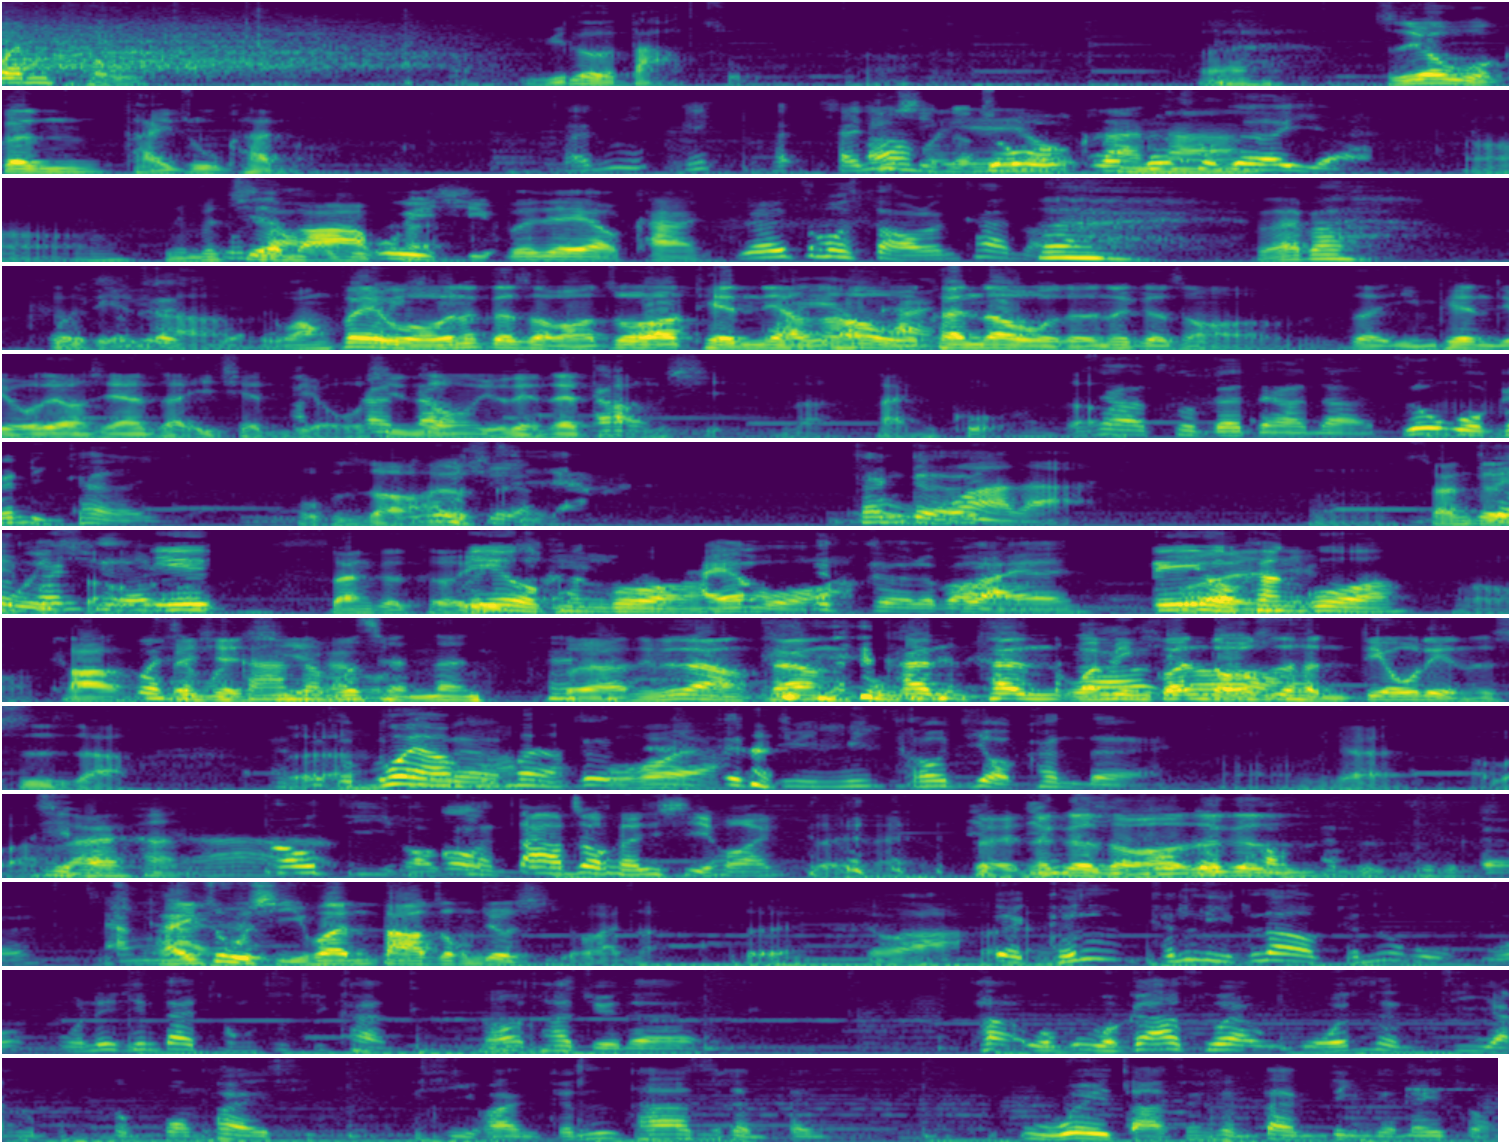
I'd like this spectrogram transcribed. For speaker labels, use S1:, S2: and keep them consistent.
S1: 关头》娱乐大作啊！哎，只有我跟台柱看哦。
S2: 台柱，哎，台台柱行了，
S3: 就我跟柱哥而已哦。
S1: 哦，你们记得吗？
S4: 吴宇奇不是也有看？
S3: 原来这么少人看哦。
S1: 哎，来吧。可怜啊！枉费我那个什么做到天亮，然后我看到我的那个什么的影片流量现在才一千六，我心中有点在淌血，那难过。
S3: 等下，兔哥，等下，等下，只有我跟你看而已。
S1: 我不知道还有谁？
S3: 三个
S5: 啦。
S1: 嗯，三个也不少。三个可以。
S5: 也有看过，
S4: 还有我。
S3: 布莱恩，
S5: 也有看过。
S1: 哦，他
S5: 为什么刚刚都不承认？
S1: 对啊，你们这样这样看看《玩命 关头》是很丢脸的事啊。
S5: 不会啊，不会啊，
S4: 不会啊，
S3: 这明明超级好看的。
S1: 哦，你看。好吧，
S5: 来，
S3: 超级好看，
S2: 大众很喜欢。
S1: 对对，那个什么，那个台柱喜欢，大众就喜欢了。对
S4: 对吧？
S3: 对，可是可是你知道，可是我我我那天带同事去看，然后他觉得他我我跟他出来，我是很激昂、很澎湃喜喜欢，可是他是很很五味杂陈、很淡定的那种。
